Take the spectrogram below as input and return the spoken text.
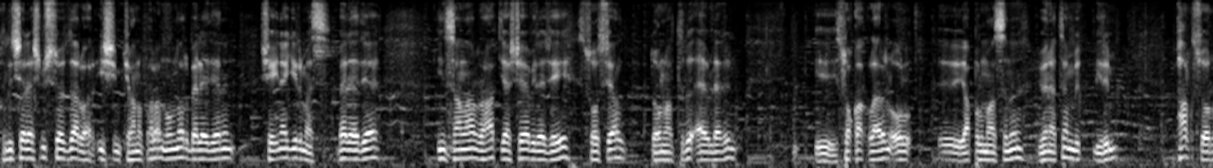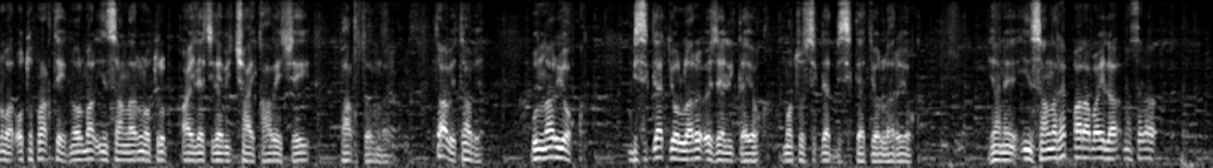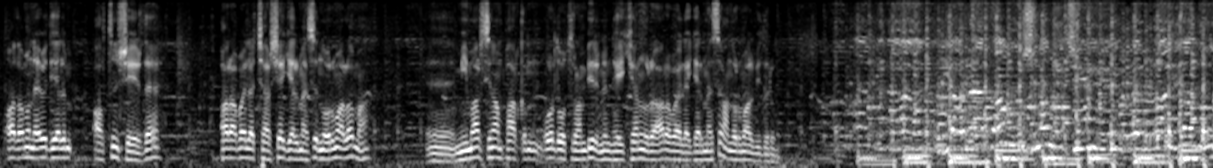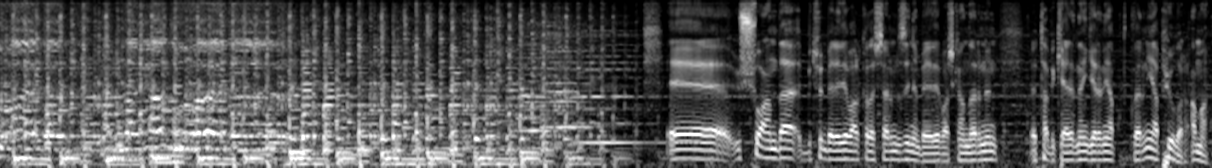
klişeleşmiş sözler var. İş imkanı falan onlar belediyenin şeyine girmez. Belediye insanların rahat yaşayabileceği sosyal donatılı evlerin e, sokakların ol- e, yapılmasını yöneten bir birim. Park sorunu var. Otopark değil. Normal insanların oturup ailesiyle bir çay kahve içeceği park sorunları. Tabi tabi. Bunlar yok. Bisiklet yolları özellikle yok. Motosiklet, bisiklet yolları yok. Yani insanlar hep arabayla mesela adamın evi diyelim Altınşehir'de arabayla çarşıya gelmesi normal ama e, Mimar Sinan Park'ın orada oturan birinin heykelin oraya arabayla gelmesi anormal bir durum. Ee, şu anda bütün belediye arkadaşlarımızın, belediye başkanlarının e, tabii ki elinden geleni yaptıklarını yapıyorlar ama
